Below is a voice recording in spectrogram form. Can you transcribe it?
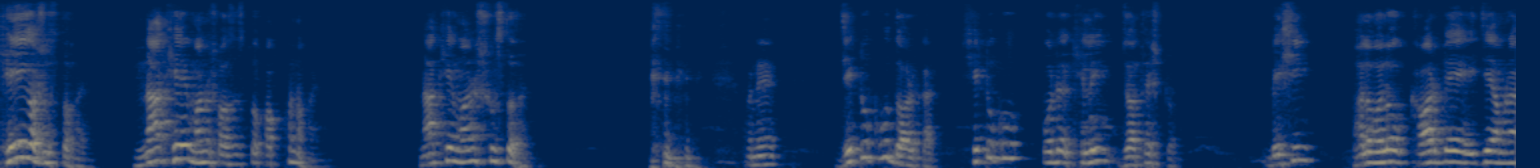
খেয়েই অসুস্থ হয়। না খেয়ে মানুষ অসুস্থ কখনো হয় না। না খেয়ে মানুষ সুস্থ থাকে। মানে যেটুকু দরকার, সেটুকু খেলেই যথেষ্ট। বেশি ভালো ভালো খাবার পেয়ে এই যে আমরা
